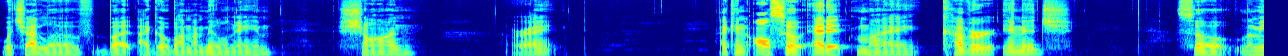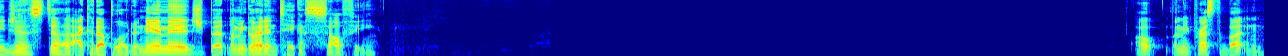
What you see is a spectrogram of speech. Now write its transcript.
which I love, but I go by my middle name, Sean. All right. I can also edit my cover image. So let me just, uh, I could upload an image, but let me go ahead and take a selfie. Oh, let me press the button,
